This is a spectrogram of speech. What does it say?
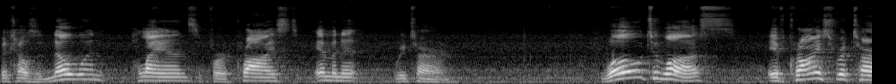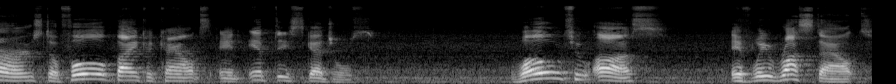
because no one plans for Christ's imminent return. Woe to us if Christ returns to full bank accounts and empty schedules. Woe to us if we rust out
